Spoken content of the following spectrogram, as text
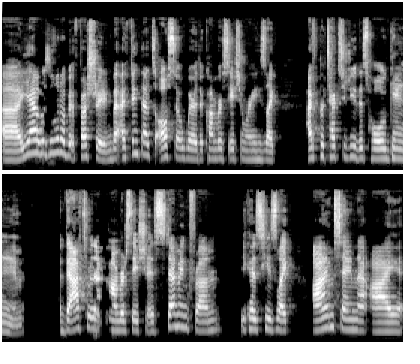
uh, yeah, it was a little bit frustrating, but I think that's also where the conversation where he's like, "I've protected you this whole game," that's where that conversation is stemming from because he's like, "I'm saying that I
